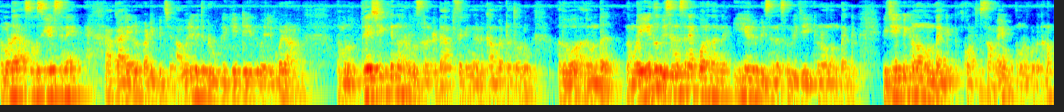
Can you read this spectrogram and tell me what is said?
നമ്മുടെ അസോസിയേറ്റ്സിനെ ആ കാര്യങ്ങൾ പഠിപ്പിച്ച് അവരും ഇത് ഡ്യൂപ്ലിക്കേറ്റ് ചെയ്ത് വരുമ്പോഴാണ് നമ്മൾ ഉദ്ദേശിക്കുന്ന ഒരു റിസൾട്ട് ഡാൻസ് സെല്ലിംഗ് എടുക്കാൻ പറ്റത്തുള്ളൂ. അതുപോ അതുകൊണ്ട് നമ്മൾ ഏത് ബിസിനസ്സിനെ പോലെ തന്നെ ഈ ഒരു ബിസിനസ് വിജയിക്കണമെന്നുണ്ടെങ്കിൽ വിജയിപ്പിക്കണമെന്നുണ്ടെങ്കിൽ കുറച്ച് സമയം നമ്മൾ കൊടുക്കണം.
